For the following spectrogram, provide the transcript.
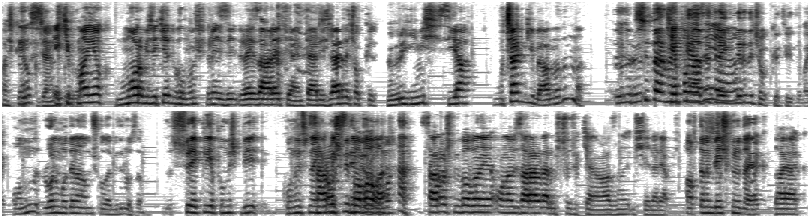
Başka yok. Suyu Ekipman yok. Mor bir ceket bulmuş. Rezil, rezalet yani. Tercihler de çok kötü. Öbürü giymiş siyah. Bıçak gibi anladın mı? Öbürü kepaze kıyafet ya. renkleri de çok kötüydü bak. Onun rol model almış olabilir o zaman. Sürekli yapılmış bir konu üstüne Sarhoş gitmek bir baba var. ama sarhoş bir babanı ona bir zarar vermiş çocukken ağzını bir şeyler yapmış. haftanın 5 günü dayak. Dayak.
